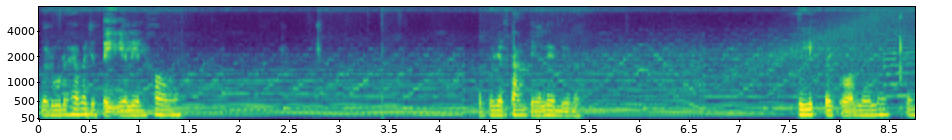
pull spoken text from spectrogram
มาดูนะครับว่าจะเตะเอเลนเข้าไหมผมก็จะตั้งเตะเล่นอยู่นะฟีดไปก่อนเลยแล้วกัน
